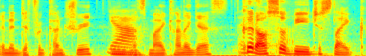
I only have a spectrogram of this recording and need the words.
in a different country. Yeah. that's my kind of guess. I Could see also that. be just like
